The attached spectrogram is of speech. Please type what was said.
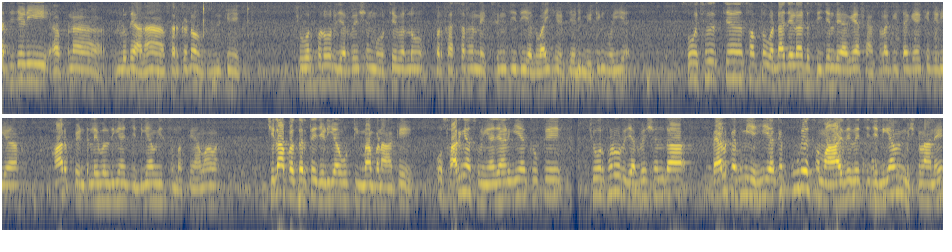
ਅੱਜ ਜਿਹੜੀ ਆਪਣਾ ਲੁਧਿਆਣਾ ਸਰਕਟ ਹਾਊਸ ਵਿਖੇ ਚੋਰ ਫੜੋ ਰਿਜ਼ਰਵੇਸ਼ਨ ਮੋਰਚੇ ਵੱਲੋਂ ਪ੍ਰੋਫੈਸਰ ਹਰਨੇਕ ਸਿੰਘ ਜੀ ਦੀ ਅਗਵਾਈ ਹੇਠ ਜਿਹੜੀ ਮੀਟਿੰਗ ਹੋਈ ਹੈ ਸੋ ਇਸ ਵਿੱਚ ਸਭ ਤੋਂ ਵੱਡਾ ਜਿਹੜਾ ਡਿਸੀਜਨ ਲਿਆ ਗਿਆ, ਫੈਸਲਾ ਕੀਤਾ ਗਿਆ ਕਿ ਜਿਹੜੀਆਂ ਹਰ ਪਿੰਡ ਲੈਵਲ ਦੀਆਂ ਜਿੰਨੀਆਂ ਵੀ ਸਮੱਸਿਆਵਾਂ ਵਾ, ਜ਼ਿਲ੍ਹਾ ਪੱਧਰ ਤੇ ਜਿਹੜੀਆਂ ਉਹ ਟੀਮਾਂ ਬਣਾ ਕੇ ਉਹ ਸਾਰੀਆਂ ਸੁਣੀਆਂ ਜਾਣਗੀਆਂ, ਕਿਉਂਕਿ ਚੋਰ ਫੜੋ ਰਿਜ਼ਰਵੇਸ਼ਨ ਦਾ ਪਹਿਲ ਕਦਮੀ ਇਹੀ ਹੈ ਕਿ ਪੂਰੇ ਸਮਾਜ ਦੇ ਵਿੱਚ ਜਿੰਨੀਆਂ ਵੀ ਮੁਸ਼ਕਲਾਂ ਨੇ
